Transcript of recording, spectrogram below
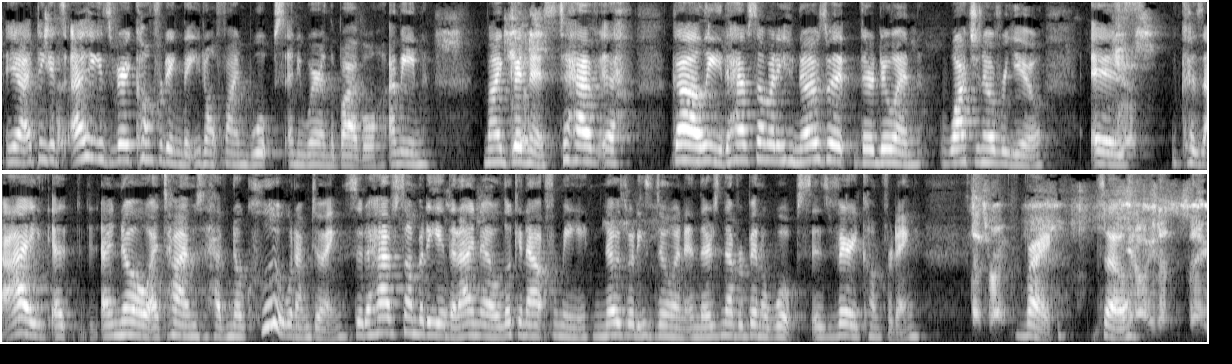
Yeah, I think it's I think it's very comforting that you don't find whoops anywhere in the Bible. I mean, my goodness, to have uh, golly, to have somebody who knows what they're doing watching over you is Yes. because I uh, I know at times have no clue what I'm doing. So to have somebody that I know looking out for me, knows what he's doing and there's never been a whoops is very comforting. That's right. Right. So You know, he doesn't say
